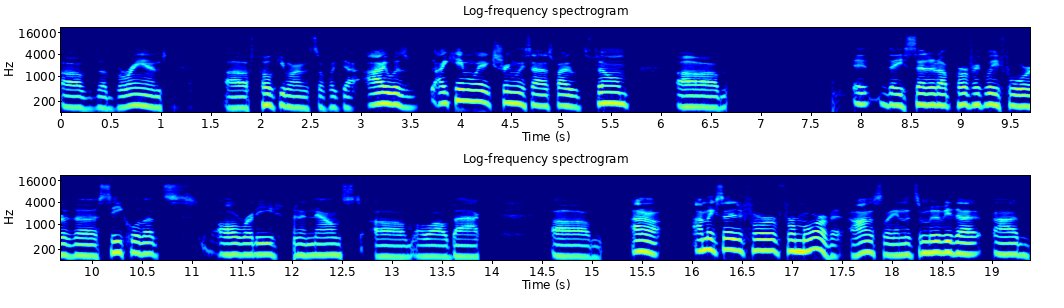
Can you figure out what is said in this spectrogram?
of the brand of Pokemon and stuff like that. I was I came away extremely satisfied with the film. Um, it they set it up perfectly for the sequel that's already been announced um, a while back. Um, I don't know. I'm excited for for more of it, honestly, and it's a movie that I'm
